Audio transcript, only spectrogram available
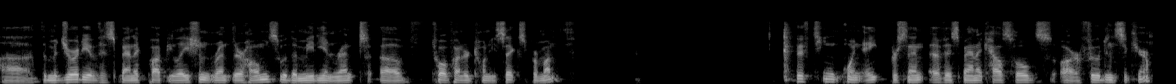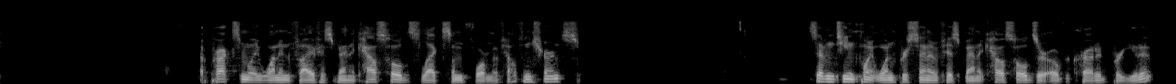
Uh, the majority of the Hispanic population rent their homes with a median rent of 1,226 per month. 15.8% of Hispanic households are food insecure. Approximately one in five Hispanic households lack some form of health insurance. 17.1% of Hispanic households are overcrowded per unit.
